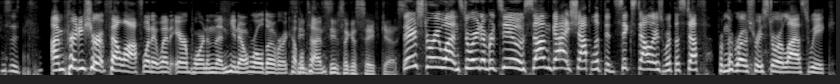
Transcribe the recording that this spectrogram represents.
This is- I'm pretty sure it fell off when it went airborne and then, you know, rolled over a couple Seems, times. seems like a safe guess. There's story one. Story number two. Some guy shoplifted $6 worth of stuff from the grocery store last week.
